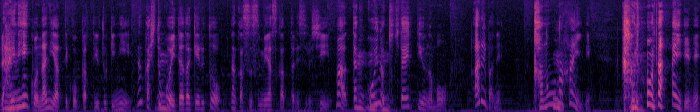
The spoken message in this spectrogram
来年以降何やっていこうかっていう時になんか一声いただけるとなんか進めやすかったりするしまあだからこういうの聞きたいっていうのもあればね可能な範囲ね、可能な範囲でね、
